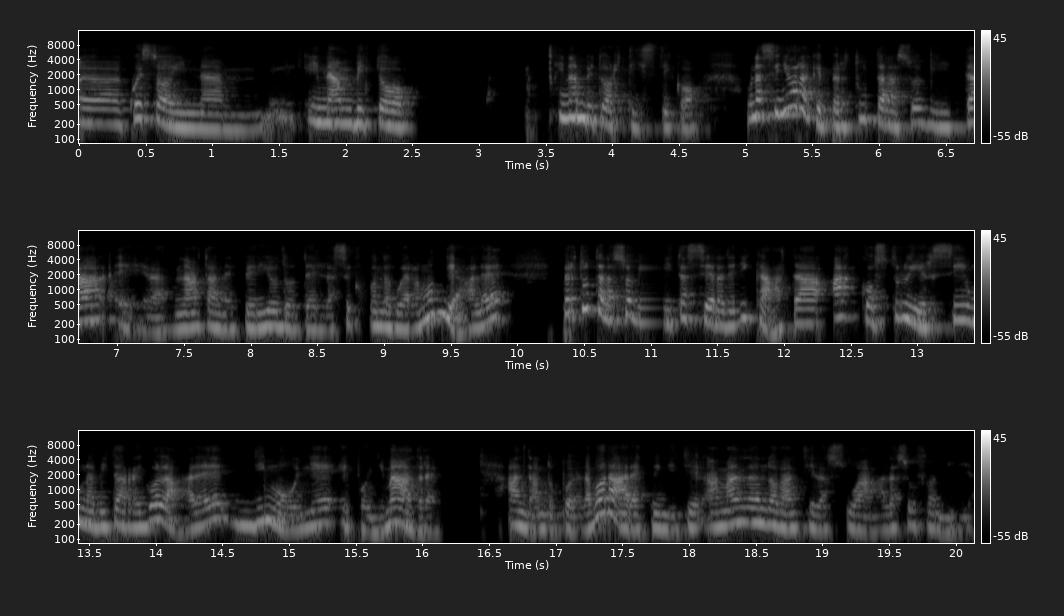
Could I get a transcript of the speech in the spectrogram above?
eh, questo in, in ambito in ambito artistico. Una signora che per tutta la sua vita, era nata nel periodo della seconda guerra mondiale, per tutta la sua vita si era dedicata a costruirsi una vita regolare di moglie e poi di madre, andando poi a lavorare, quindi mandando avanti la sua, la sua famiglia.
